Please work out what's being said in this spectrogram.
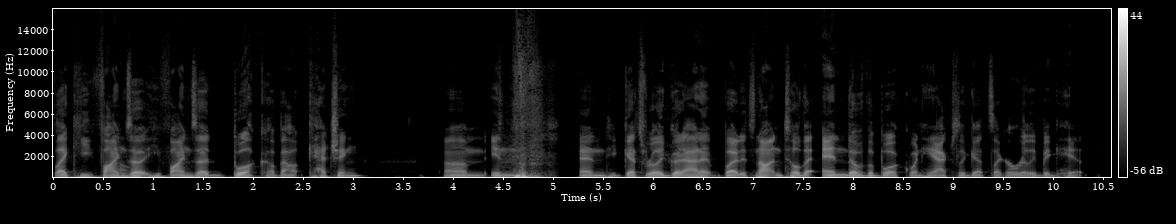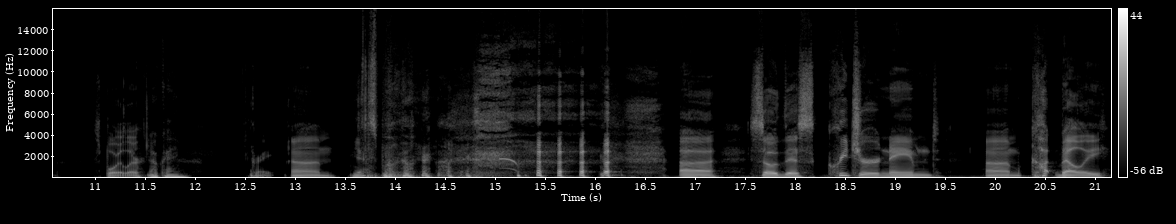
Like he finds Oh. a he finds a book about catching, um, in and he gets really good at it. But it's not until the end of the book when he actually gets like a really big hit. Spoiler. Okay. Great. Um, Yeah. Spoiler. uh, so this creature named um, Cutbelly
